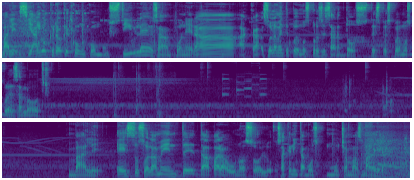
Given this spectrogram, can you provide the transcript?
Vale, si algo creo que con combustible, o sea, poner a acá, solamente podemos procesar dos, después podemos procesar lo otro. Vale, esto solamente da para uno solo, o sea que necesitamos mucha más madera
